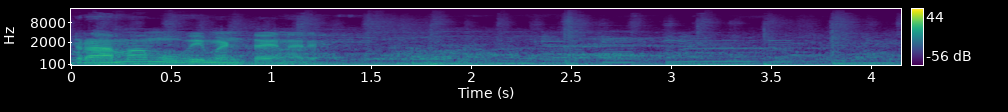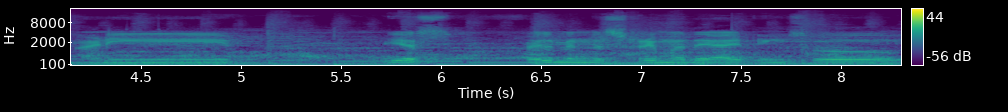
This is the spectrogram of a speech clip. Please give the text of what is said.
drama movie म्हणता येणार आहे. आणि यस फिल्म इंडस्ट्रीमध्ये आय थिंक सो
